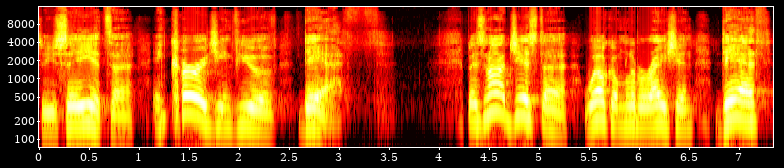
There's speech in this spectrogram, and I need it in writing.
So you see, it's an encouraging view of death. But it's not just a welcome liberation, death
